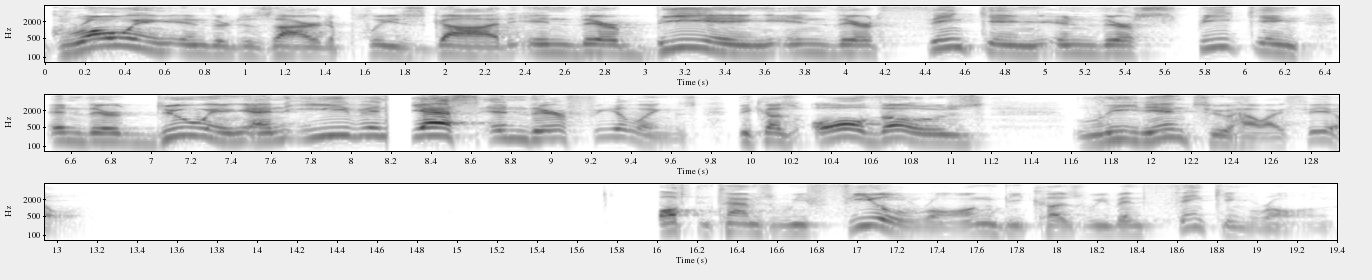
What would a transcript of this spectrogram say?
growing in their desire to please God, in their being, in their thinking, in their speaking, in their doing, and even, yes, in their feelings, because all those lead into how I feel. Oftentimes we feel wrong because we've been thinking wrong.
